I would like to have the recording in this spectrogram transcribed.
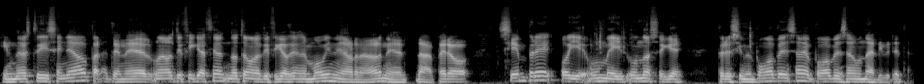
Y no estoy diseñado para tener una notificación, no tengo notificación en el móvil, ni en el ordenador, ni en nada. Pero siempre, oye, un mail, un no sé qué. Pero si me pongo a pensar, me pongo a pensar en una libreta.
